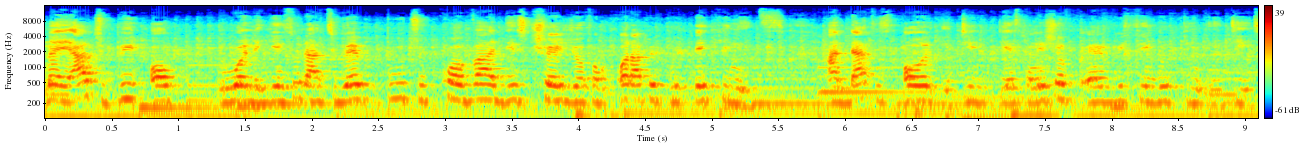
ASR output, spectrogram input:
Now you have to build up the wall again so that you are able to cover this treasure from other people taking it. and that is all he did. The explanation for every single thing he did.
